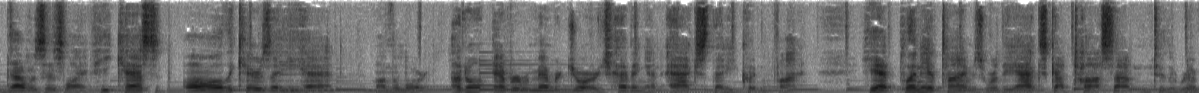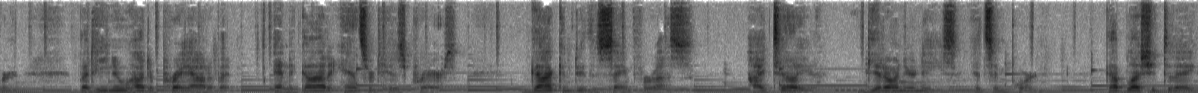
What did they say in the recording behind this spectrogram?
that was his life. He casted all the cares that he had on the Lord. I don't ever remember George having an axe that he couldn't find. He had plenty of times where the axe got tossed out into the river, but he knew how to pray out of it, and God answered his prayers. God can do the same for us. I tell you, get on your knees. It's important. God bless you today.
